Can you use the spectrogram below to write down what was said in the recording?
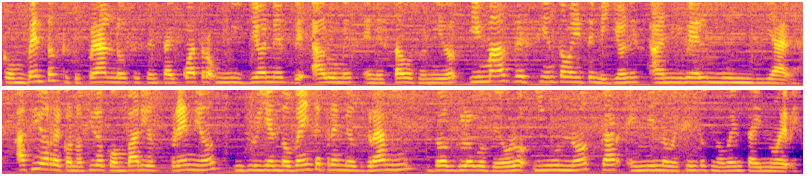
con ventas que superan los 64 millones de álbumes en Estados Unidos y más de 120 millones a nivel mundial. Ha sido reconocido con varios premios, incluyendo 20 premios Grammy, 2 Globos de Oro y un Oscar en 1999.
